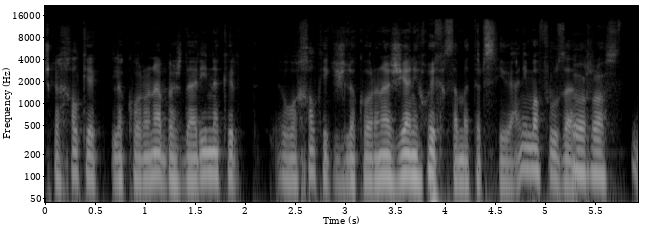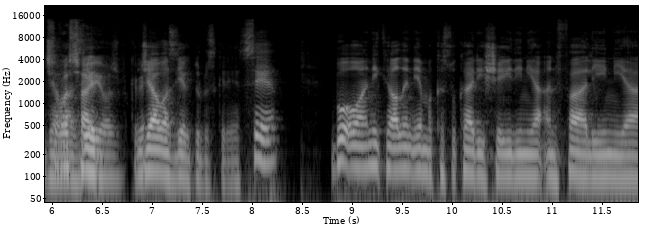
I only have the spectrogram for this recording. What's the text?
چکە خەڵکێک لە کۆرۆنا بەشداری نەکرد و خەڵکێکیش لە کۆرۆنا ژیانی خۆی قسە مەترسی ینی مەفروزە جیاواز یەک دروست کرێت سێ بۆ ئەوانی کاڵێن ئێمە کەس و کاری شەیدین یا ئەنفالین یا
